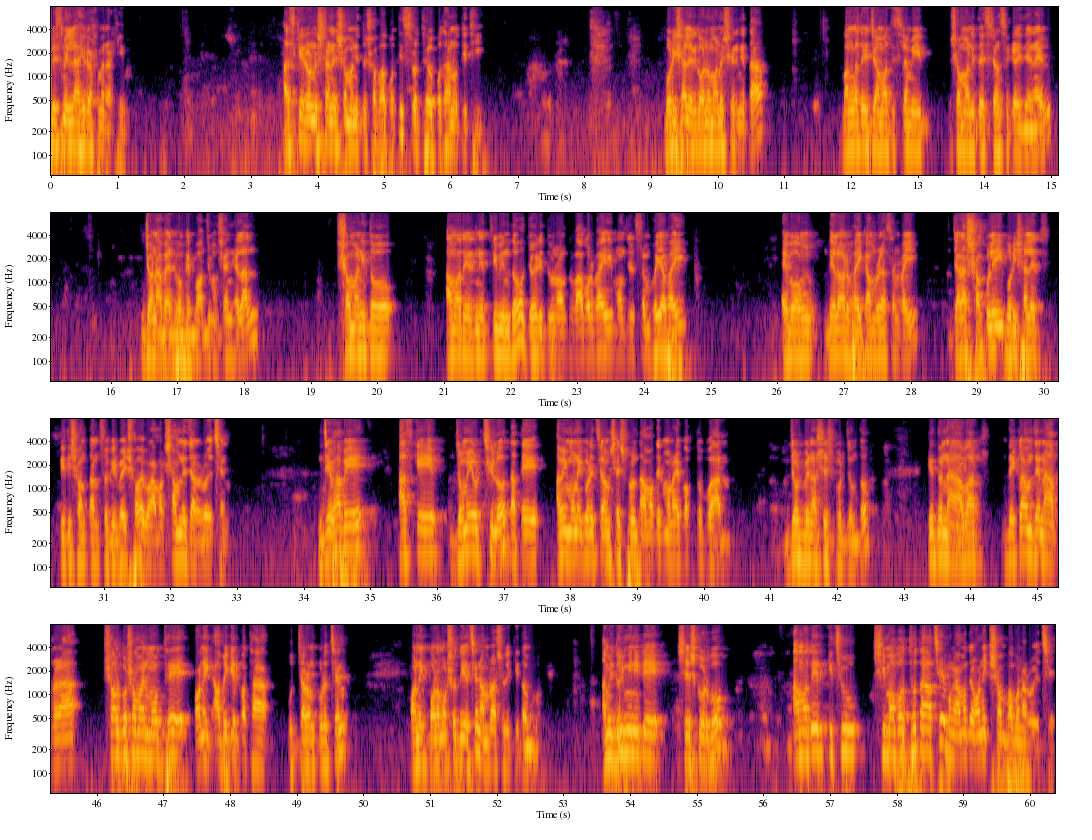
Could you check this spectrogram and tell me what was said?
বিসমিল্লাহ রহমান রাহিম। আজকের অনুষ্ঠানের সম্মানিত সভাপতি, শ্রদ্ধেয় প্রধান অতিথি, বরিশালের গণমানুষের নেতা, বাংলাদেশ জামাত ইসলামীর সম্মানিত স্টেশন সেক্রেটারি জেনারেল, জনাব অ্যাডভোকেট মজ্জুম হোসেন হেলাল, সম্মানিত আমাদের নেতৃবৃন্দ, জহিরুদ্দিন বাবর ভাই, মঞ্জুর ইসলাম ভূঁইয়া ভাই এবং দেলোয়ার ভাই, কামরুল হাসান ভাই, যারা সকলেই বরিশালের কৃতি সন্তান সগির ভাই সহ এবং আমার সামনে যারা রয়েছেন, যেভাবে আজকে জমে উঠছিল, তাতে আমি মনে করেছিলাম শেষ পর্যন্ত আমাদের মনে হয় বক্তব্য আর জটবে না শেষ পর্যন্ত। কিন্তু না, আবার দেখলাম যে না, আপনারা স্বল্প সময়ের মধ্যে অনেক আবেগের কথা উচ্চারণ করেছেন, অনেক পরামর্শ দিয়েছেন, আমরা আসলে কৃতজ্ঞ। আমি দুই মিনিটে শেষ করব। আমাদের কিছু সীমাবদ্ধতা আছে এবং আমাদের অনেক সম্ভাবনা রয়েছে।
